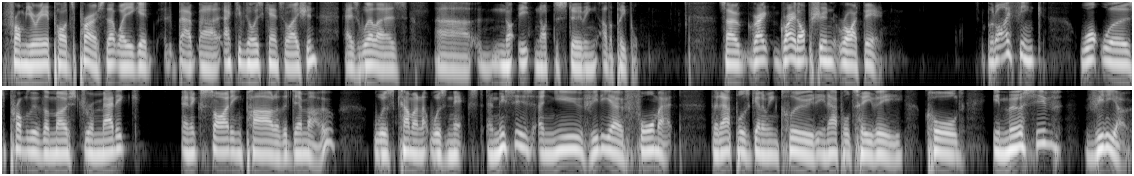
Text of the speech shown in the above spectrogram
from your AirPods Pro. So that way you get uh, uh, active noise cancellation as well as uh, not it not disturbing other people. So great, great option right there. But I think what was probably the most dramatic and exciting part of the demo was coming up was next, and this is a new video format that Apple's going to include in Apple TV called Immersive Video.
